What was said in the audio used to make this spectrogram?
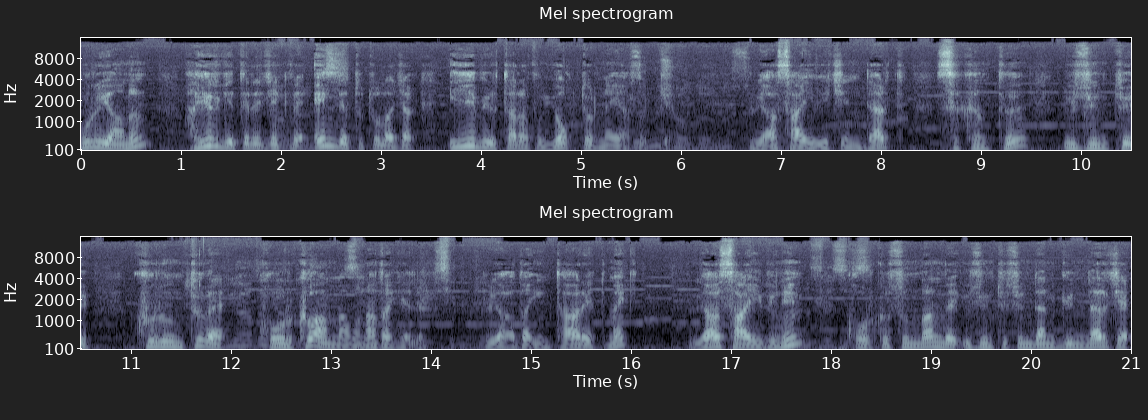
Bu rüyanın hayır getirecek ve elle tutulacak iyi bir tarafı yoktur ne yazık ki. Rüya sahibi için dert, sıkıntı, üzüntü, kuruntu ve korku anlamına da gelir. Rüyada intihar etmek, rüya sahibinin korkusundan ve üzüntüsünden günlerce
